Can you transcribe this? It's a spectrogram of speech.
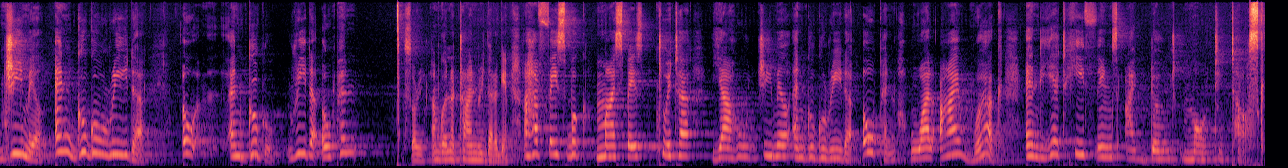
Gmail, and Google Reader. Oh, and Google Reader open. Sorry, I'm going to try and read that again. I have Facebook, MySpace, Twitter, Yahoo, Gmail, and Google Reader open while I work, and yet he thinks I don't multitask.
